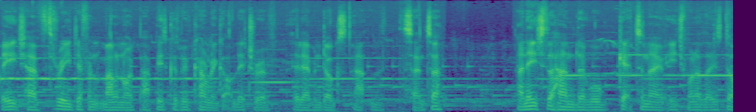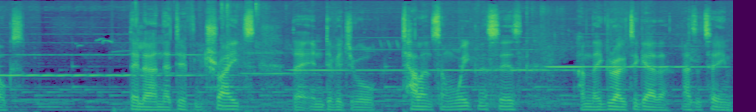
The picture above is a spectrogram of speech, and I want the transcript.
They each have three different Malinois puppies because we've currently got a litter of 11 dogs at the centre. And each of the handler will get to know each one of those dogs. They learn their different traits, their individual talents and weaknesses, and they grow together as a team.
